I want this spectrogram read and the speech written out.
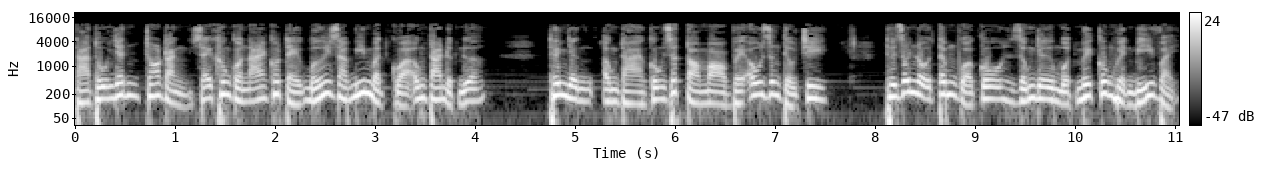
Tà thụ nhân cho rằng sẽ không còn ai có thể bới ra bí mật của ông ta được nữa Thế nhưng ông ta cũng rất tò mò về Âu Dương Tiểu Chi Thế giới nội tâm của cô giống như một mê cung huyền bí vậy.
